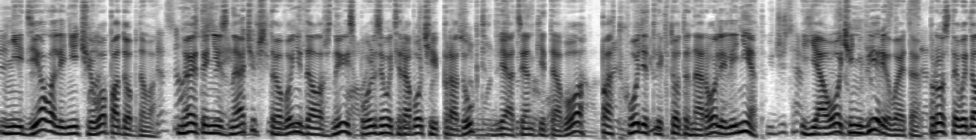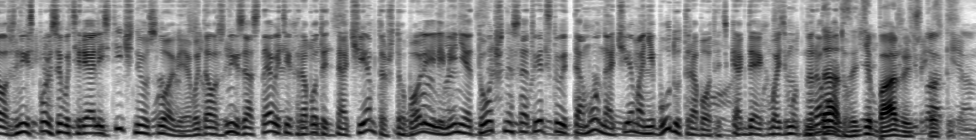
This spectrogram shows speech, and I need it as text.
не делали ничего подобного. Но это не значит, что вы не должны использовать рабочий продукт для оценки того, подходит ли кто-то на роль или нет. Я очень верю в это. Просто вы должны использовать реалистичные условия. Вы должны заставить их работать над чем-то, что более или менее точно соответствует тому, над чем они будут работать, когда их возьмут на работу. Да, задебажить что-то.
